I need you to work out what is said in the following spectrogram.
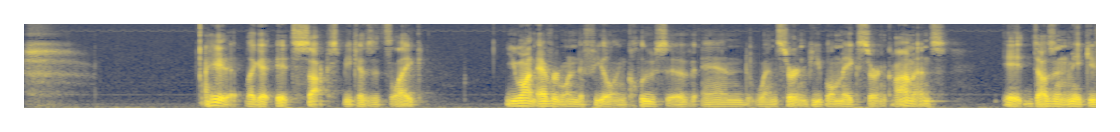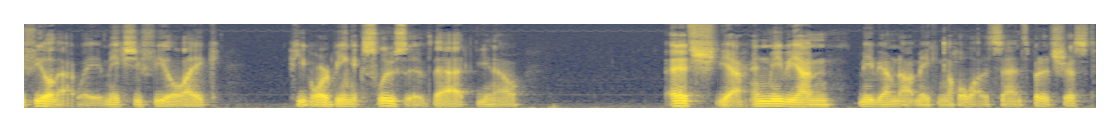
I hate it. Like it, it sucks because it's like you want everyone to feel inclusive and when certain people make certain comments it doesn't make you feel that way it makes you feel like people are being exclusive. That you know, it's yeah, and maybe I'm maybe I'm not making a whole lot of sense, but it's just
